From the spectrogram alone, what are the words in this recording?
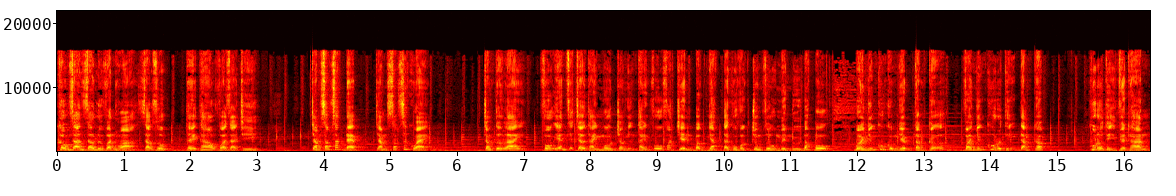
không gian giao lưu văn hóa, giáo dục, thể thao và giải trí, chăm sóc sắc đẹp, chăm sóc sức khỏe. Trong tương lai, Phổ Yên sẽ trở thành một trong những thành phố phát triển bậc nhất tại khu vực Trung Du miền núi Bắc Bộ bởi những khu công nghiệp tầm cỡ và những khu đô thị đẳng cấp. Khu đô thị Việt Hàn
